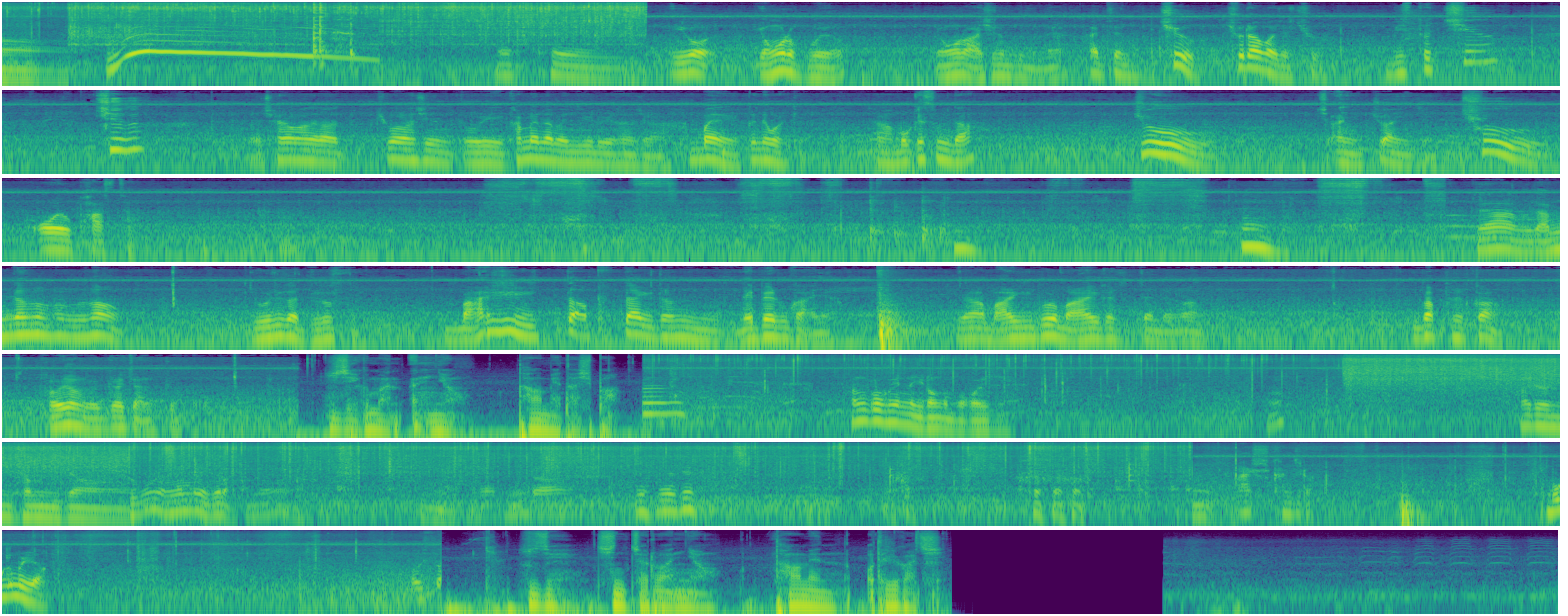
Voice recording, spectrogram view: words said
오케이. 이거 영어로 뭐예요? 영어로 아시는 분 있나요? 하여튼 츄, 츄라고 하죠, 츄. 미스터 츄, 츄. 촬영하느라 피곤하신 우리 카메라맨 이유를 위해서 제가 한 방에 끝내볼게요. 자, 먹겠습니다. 쭈, 쭈 아니 쭈 아니지. 추 오일 파스타. 음. 내가 남자성 하면서 요리가 늘었어. 맛이 있다 없다 이런 레벨로가 아니야. 내가 말 입으로 말하기가 진짜 내가 입 아프니까 더 이상 얘기하지 않을게. 이제 그만 안녕. 다음에 다시 봐. 한국인은 이런 거 먹어야지. 응? 화련 점정. 누구 영양분 얘기 나쁘네. 안녕하십니까. 네, 안녕하세요. 음, 아씨 간지러. 목이 물려. 이제 진짜로 안녕. 다음엔 어딜 가지?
